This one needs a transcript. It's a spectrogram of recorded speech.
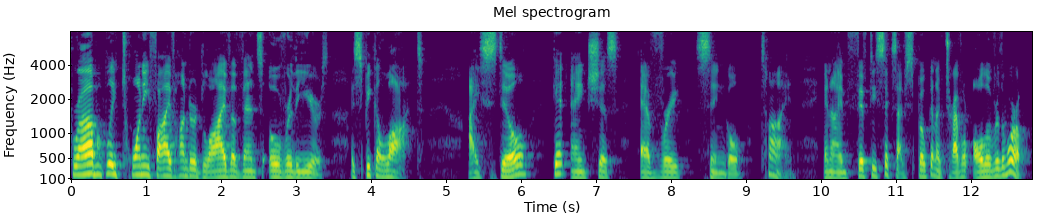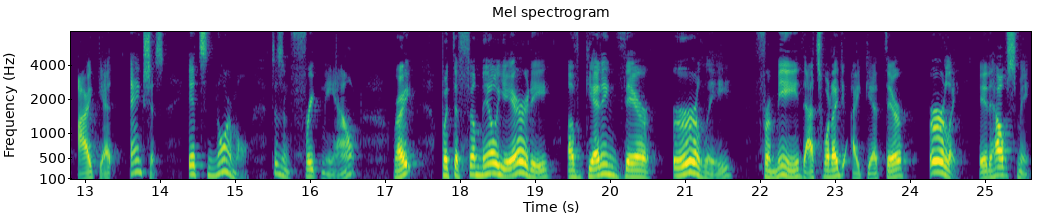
probably 2,500 live events over the years. I speak a lot. I still get anxious every single time. And I'm 56. I've spoken, I've traveled all over the world. I get anxious. It's normal. It doesn't freak me out, right? But the familiarity of getting there early, for me, that's what I do. I get there early. It helps me.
